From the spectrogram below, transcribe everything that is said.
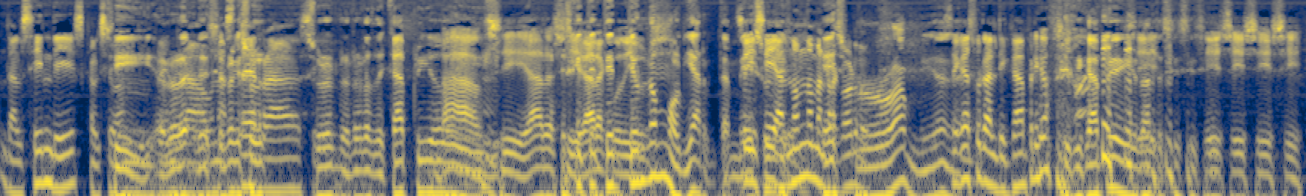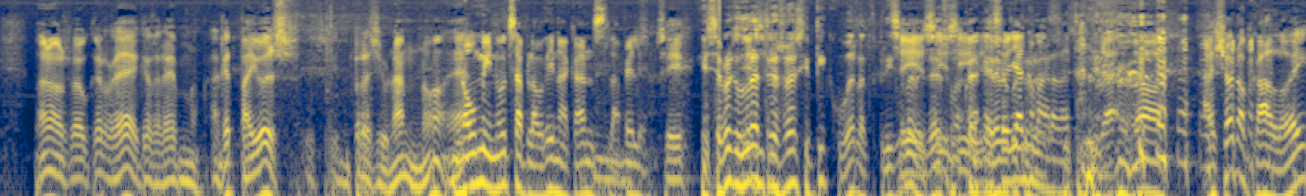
dels indis que els Sí, van vendre Leonardo- unes sempre que surt, terres. surt Leonardo DiCaprio. Val, i- sí, ara sí, és que ara té, que ho té un dius. nom molt llarg, també. Sí, És- sí, el nom no me'n és recordo. Rom, ja. Sí que surt el DiCaprio. Sí, DiCaprio i l'altre, sí, sí, sí. Sí, sí, sí, sí. Bueno, es veu que res, quedarem... Aquest paio és, és impressionant, no? Eh? 9 minuts aplaudint a Cans, la pele. Sí. I sembla que Sí, duren sí. 3 hores i pico, eh, la pel·lícula. Sí, sí, sí. Això ja no m'agrada tant. Ja, no, això no cal, oi?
